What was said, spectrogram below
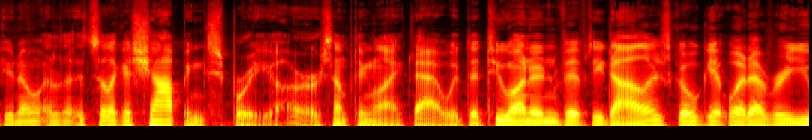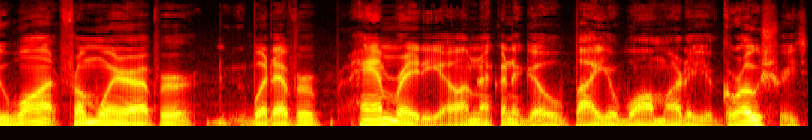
You know, it's like a shopping spree or something like that. With the two hundred and fifty dollars, go get whatever you want from wherever, whatever ham radio. I'm not going to go buy your Walmart or your groceries.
